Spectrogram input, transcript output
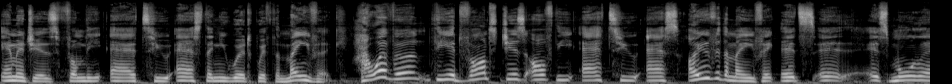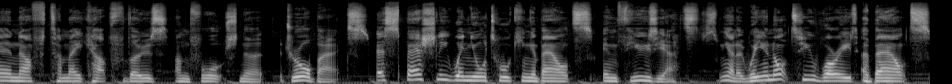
images from the Air 2S than you would with the Mavic. However, the advantages of the Air 2S over the Mavic, it's it, it's more than enough to make up for those unfortunate drawbacks, especially when you're talking about enthusiasts, you know, where you're not too worried about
